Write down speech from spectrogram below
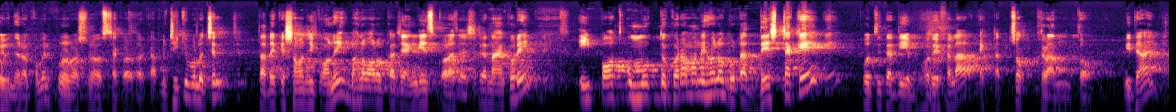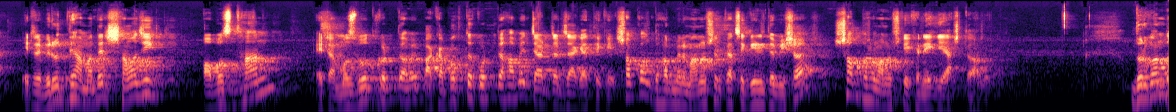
বিভিন্ন রকমের পুনর্বাসন ব্যবস্থা করা দরকার। আপনি ঠিকই বলেছেন, তাদেরকে সামাজিক অনেক ভালো ভালো কাজে এঙ্গেজ করা যায়, সেটা না করে এই পথ উন্মুক্ত করা মানে হলো গোটা দেশটাকে পতিতা দিয়ে ভরে ফেলার একটা চক্রান্ত বিধায় এটার বিরুদ্ধে আমাদের সামাজিক অবস্থান এটা মজবুত করতে হবে, পাকাপোক্ত করতে হবে, যার যার জায়গা থেকে সকল ধর্মের মানুষের কাছে গৃহীত বিষয়, সব ধর্মের মানুষকে এখানে এগিয়ে আসতে হবে। দুর্গন্ধ,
